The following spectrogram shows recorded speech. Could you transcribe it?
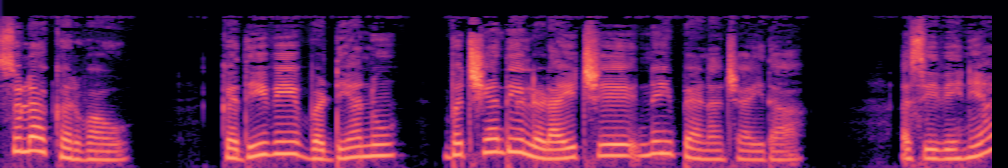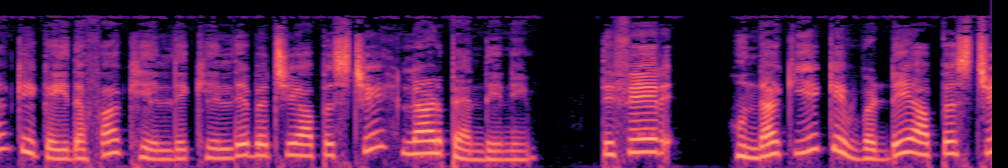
ਸੁਲਹ ਕਰਵਾਓ। ਕਦੀ ਵੀ ਵੱਡਿਆਂ ਨੂੰ ਬੱਚਿਆਂ ਦੀ ਲੜਾਈ 'ਚ ਨਹੀਂ ਪੈਣਾ ਚਾਹੀਦਾ। ਅਸੀਂ ਵੇਖਿਆ ਕਿ ਕਈ ਦਫਾ ਖੇਲਦੇ ਖੇਲਦੇ ਬੱਚੇ ਆਪਸ 'ਚ ਲੜ ਪੈਂਦੇ ਨੇ। ਤੇ ਫਿਰ ਹੁੰਦਾ ਕੀ ਹੈ ਕਿ ਵੱਡੇ ਆਪਸ 'ਚ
